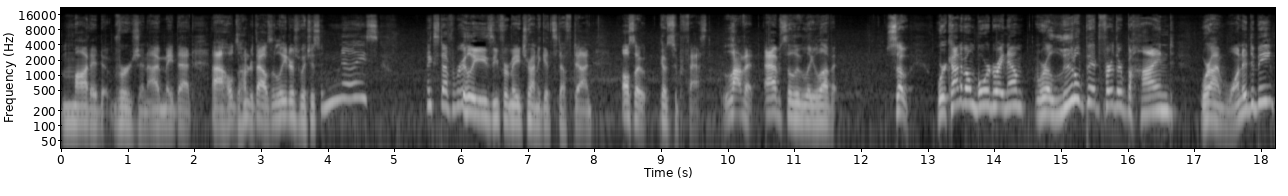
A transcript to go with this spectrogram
modded version. I've made that. Uh, holds 100,000 liters, which is nice. Makes stuff really easy for me trying to get stuff done. Also, goes super fast. Love it. Absolutely love it. So, we're kind of on board right now. We're a little bit further behind where I wanted to be,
